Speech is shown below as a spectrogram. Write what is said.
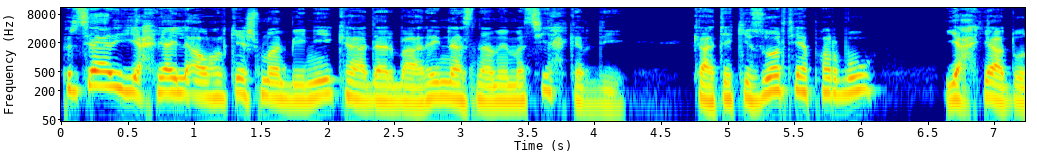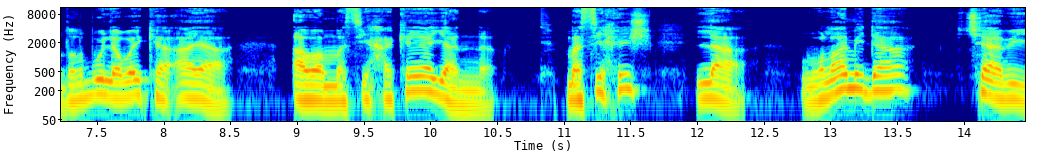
پرسیاری یەحیای لە ئاوهەڵکێشمان بینی کە دەربارەی ناسنامەی مەسیح کردی. کاتێکی زۆر تێپەڕ بوو، یەحیا دوودڵ بوو لەوەی کە ئایا ئەوە مەسیحەکەیە یان نا. مەسیحیش لە وڵامیدا چاوی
